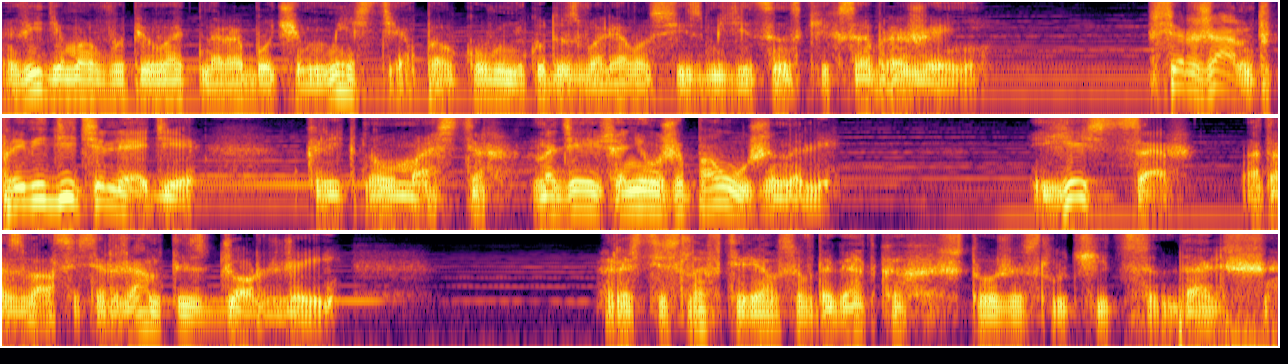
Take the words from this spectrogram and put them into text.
Видимо, выпивать на рабочем месте полковнику дозволялось из медицинских соображений. «Сержант, приведите леди!» — крикнул мастер. «Надеюсь, они уже поужинали». «Есть, сэр!» — отозвался сержант из Джорджии. Ростислав терялся в догадках, что же случится дальше.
